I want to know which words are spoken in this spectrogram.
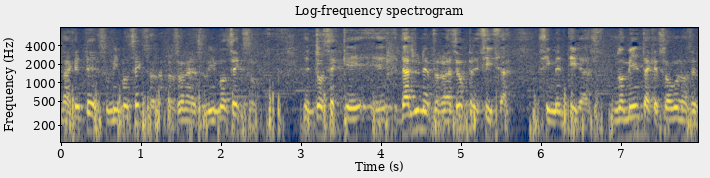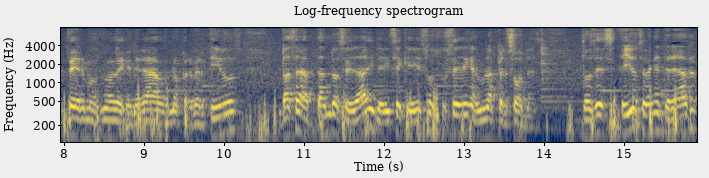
la gente de su mismo sexo, las personas de su mismo sexo. Entonces, que eh, darle una información precisa, sin mentiras. No mientas que son unos enfermos, unos degenerados, unos pervertidos. Vas adaptando a su edad y le dice que eso sucede en algunas personas. Entonces, ellos se van a enterar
